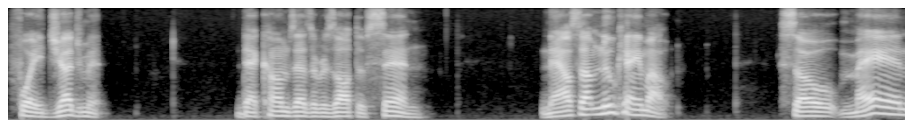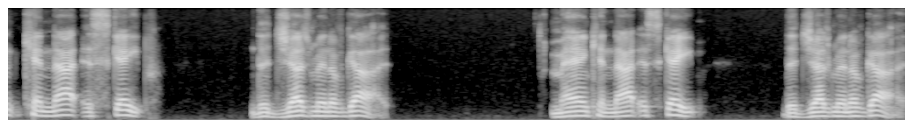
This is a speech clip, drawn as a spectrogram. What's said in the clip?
for a judgment that comes as a result of sin, now something new came out. So man cannot escape the judgment of God. Man cannot escape the judgment of God.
